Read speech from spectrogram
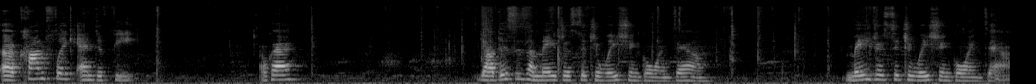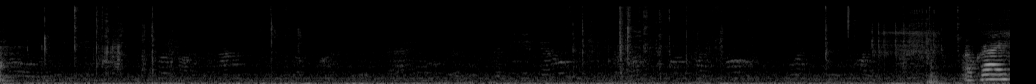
Uh, conflict and defeat. Okay? Y'all, this is a major situation going down. Major situation going down. Okay.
